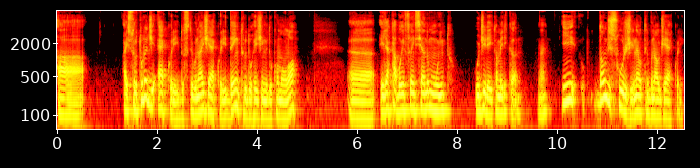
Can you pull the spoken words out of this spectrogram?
a, a estrutura de equity, dos tribunais de equity dentro do regime do common law, ele acabou influenciando muito o direito americano, né? E de onde surge né, o tribunal de equity?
